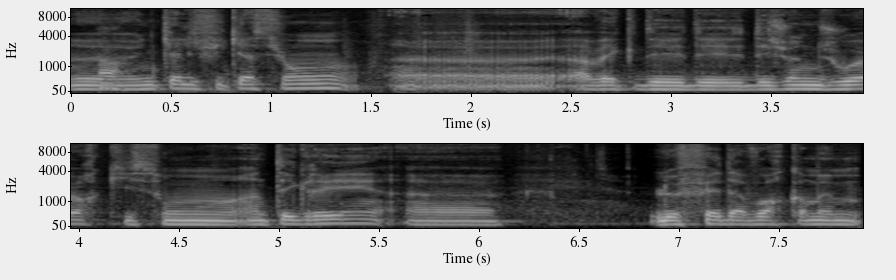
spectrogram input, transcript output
Euh, Ah. Une qualification euh, avec des, des- des jeunes joueurs qui sont intégrés. euh, le fait d'avoir quand même,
